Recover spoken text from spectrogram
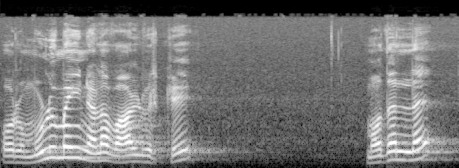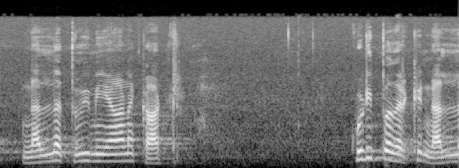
ஒரு முழுமை நல வாழ்விற்கு முதல்ல நல்ல தூய்மையான காற்று. குடிப்பதற்கு நல்ல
